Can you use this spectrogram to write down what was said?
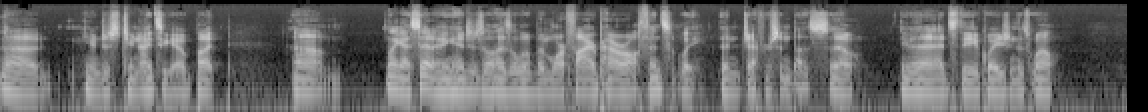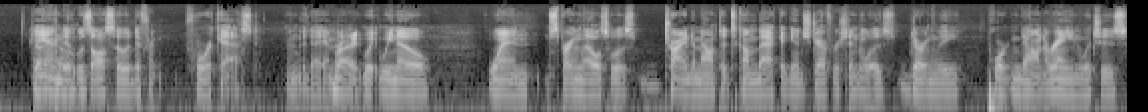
uh, you know, just two nights ago. But um, like I said, I think Hedgesville has a little bit more firepower offensively than Jefferson does. So you know that adds to the equation as well. Go ahead, and it was also a different forecast in the day. I mean, Right. We, we know when Spring Mills was trying to mount its comeback against Jefferson was during the pouring down the rain, which is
